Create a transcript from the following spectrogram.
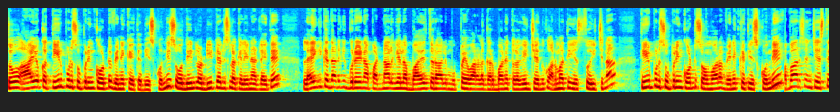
సో ఆ యొక్క తీర్పును సుప్రీంకోర్టు వెనక్కి అయితే తీసుకుంది. సో దీంట్లో డీటెయిల్స్లోకి వెళ్ళినట్లయితే లైంగిక దాడికి గురైన పద్నాలుగేళ్ళ బాధితురాలి ముప్పై వారాల గర్భాన్ని తొలగించేందుకు అనుమతి ఇస్తూ ఇచ్చిన తీర్పును సుప్రీంకోర్టు సోమవారం వెనక్కి తీసుకుంది. అబార్షన్ చేస్తే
